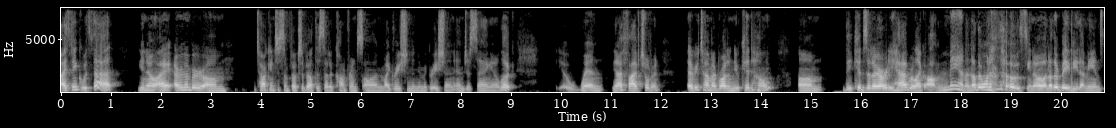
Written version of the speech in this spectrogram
I think with that, you know, I I remember um, talking to some folks about this at a conference on migration and immigration, and just saying, you know, look, when you know, I have five children every time I brought a new kid home, um, the kids that I already had were like, oh man, another one of those, you know, another baby. That means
